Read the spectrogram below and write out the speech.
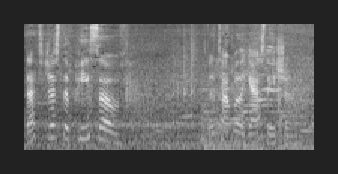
That's just a piece of the top of the gas station.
